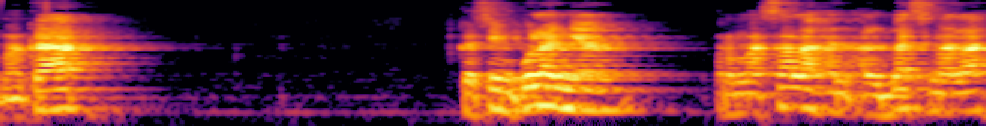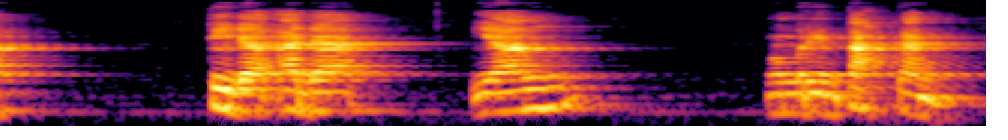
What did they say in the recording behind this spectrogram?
maka kesimpulannya permasalahan al-basmalah tidak ada yang memerintahkan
